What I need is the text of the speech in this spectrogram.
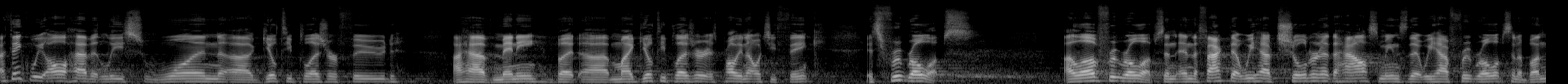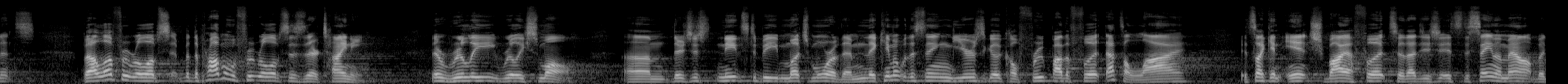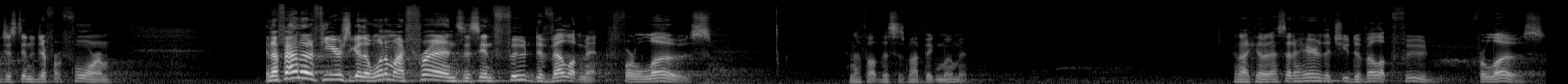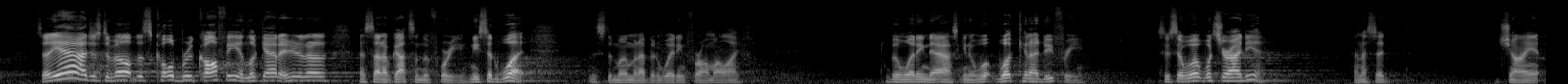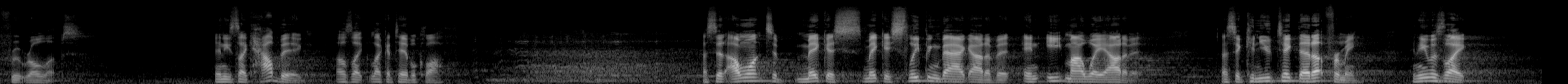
I think we all have at least one uh, guilty pleasure food. I have many, but uh, my guilty pleasure is probably not what you think. It's fruit roll ups. I love fruit roll ups, and, and the fact that we have children at the house means that we have fruit roll ups in abundance. But I love fruit roll ups, but the problem with fruit roll ups is they're tiny, they're really, really small. Um, there just needs to be much more of them. And they came up with this thing years ago called fruit by the foot. That's a lie. It's like an inch by a foot, so that it's the same amount, but just in a different form. And I found out a few years ago that one of my friends is in food development for Lowe's. And I thought, this is my big moment. And I, I said, I hear that you develop food for Lowe's. So yeah, I just developed this cold brew coffee and look at it. I said, I've got something for you. And he said, what? This is the moment I've been waiting for all my life. I've been waiting to ask, you know, what, what can I do for you? So he said, well, What's your idea? And I said, Giant fruit roll ups. And he's like, How big? I was like, Like a tablecloth. I said, I want to make a, make a sleeping bag out of it and eat my way out of it. I said, Can you take that up for me? And he was like,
